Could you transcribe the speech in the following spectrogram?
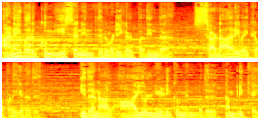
அனைவருக்கும் ஈசனின் திருவடிகள் பதிந்த சடாரி வைக்கப்படுகிறது. இதனால் ஆயுள் நீடிக்கும் என்பது நம்பிக்கை.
